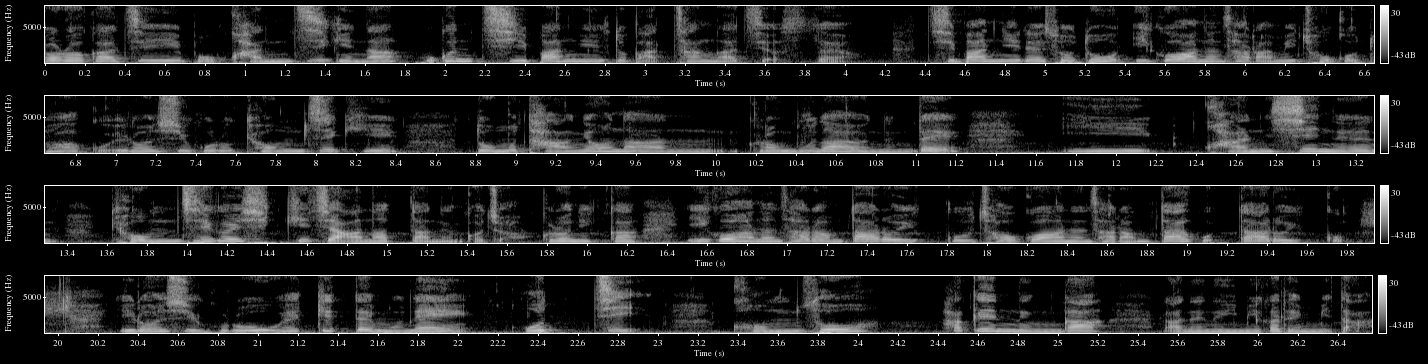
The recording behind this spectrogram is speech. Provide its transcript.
여러 가지 뭐 관직이나 혹은 집안일도 마찬가지였어요. 집안일에서도 이거 하는 사람이 저것도 하고 이런 식으로 겸직이 너무 당연한 그런 문화였는데 이 관씨는 겸직을 시키지 않았다는 거죠. 그러니까 이거 하는 사람 따로 있고 저거 하는 사람 따고 따로 있고 이런 식으로 했기 때문에 어찌 검소하겠는가라는 의미가 됩니다.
